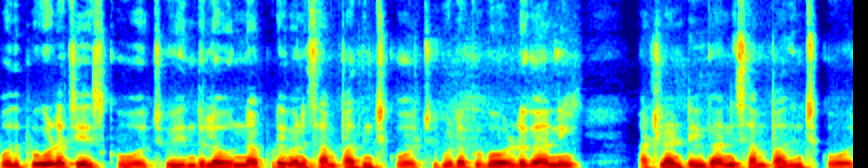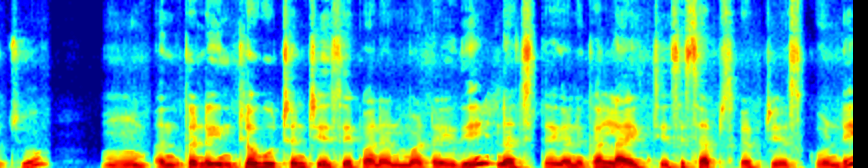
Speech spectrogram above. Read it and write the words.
పొదుపు కూడా చేసుకోవచ్చు. ఇందులో ఉన్నప్పుడు ఏమైనా సంపాదించుకోవచ్చు. కూడా గోల్డ్ కానీ అట్లాంటివి కానీ సంపాదించుకోవచ్చు. ఎందుకంటే ఇంట్లో కూర్చొని చేసే పని అనమాట ఇది. నచ్చితే కనుక లైక్ చేసి సబ్స్క్రైబ్ చేసుకోండి.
